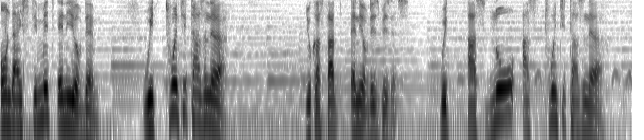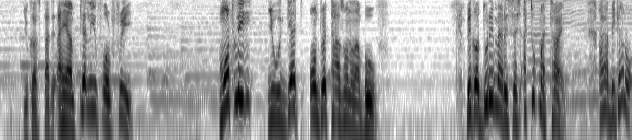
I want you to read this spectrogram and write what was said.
underestimate any of them. With 20,000 naira, you can start any of this business. As low as 20,000 naira, you can start it. I am telling you for free. Monthly, you will get 100,000 and above. Because during my research, I took my time and I began to,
